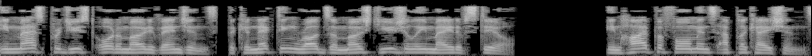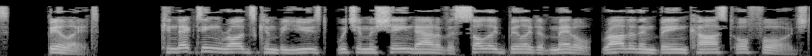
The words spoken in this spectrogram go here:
In mass-produced automotive engines, the connecting rods are most usually made of steel. In high-performance applications, billet connecting rods can be used, which are machined out of a solid billet of metal, rather than being cast or forged.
